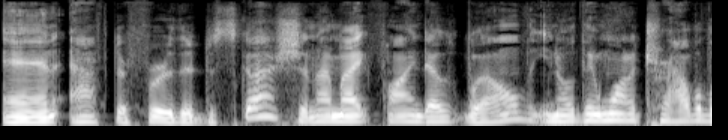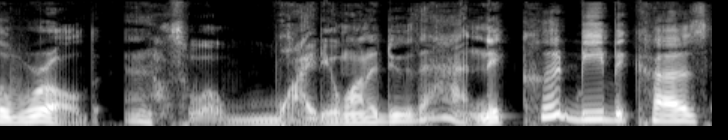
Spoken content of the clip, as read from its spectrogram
And after further discussion, I might find out, well, you know, they want to travel the world. And say, well, why do you want to do that? And it could be because,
